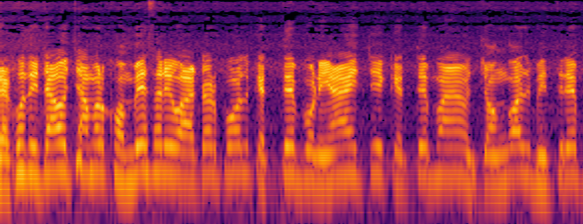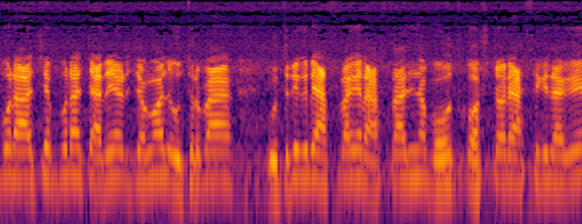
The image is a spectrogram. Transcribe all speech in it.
ଦେଖନ୍ତୁ ଏଇଟା ହେଉଛି ଆମର ଖମ୍ବେଶ୍ୱରୀ ୱାଟରଫଲ୍ କେତେ ବଢ଼ିଆ ହେଇଛି କେତେ ଜଙ୍ଗଲ ଭିତରେ ପୁରା ଅଛି ପୁରା ଚାରିଆଡ଼େ ଜଙ୍ଗଲ ଉତରବା ଉତରିକରି ଆସିବାକେ ରାସ୍ତା ଦିନ ବହୁତ କଷ୍ଟରେ ଆସିକି ଲାଗେ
